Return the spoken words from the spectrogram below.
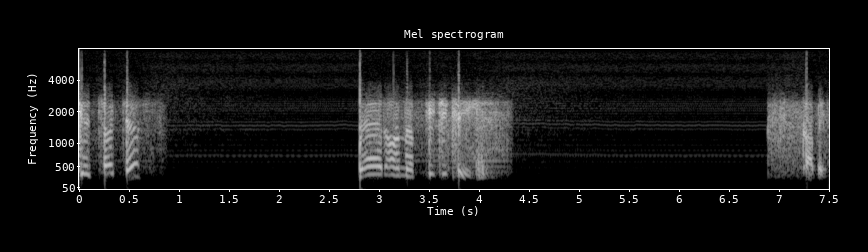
Good tug test. Red on the PGT. Copy.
